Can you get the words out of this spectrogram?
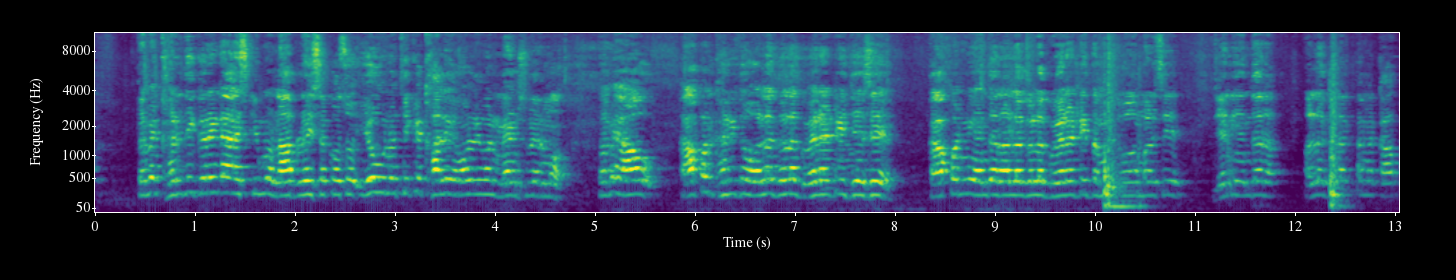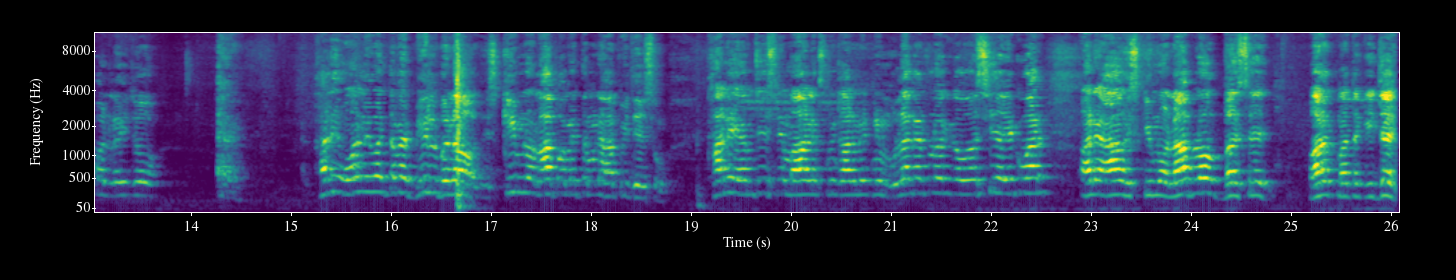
તમે ખરીદી કરીને આ સ્કીમનો લાભ લઈ શકો છો. એવું નથી કે ખાલી ઓનલી વન મેન્સ વેરમાં તમે આવો, કાપડ ખરીદો, અલગ અલગ વેરાયટી જે છે, કાપડની અંદર અલગ અલગ વેરાયટી તમને જોવા મળશે. જેની અંદર અલગ અલગ તમે કાપડ લઈ જાઓ. ખાલી ઓનલી વન તમે બિલ બનાવો સ્કીમનો લાભ અમે તમને આપી દઈશું. ખાલી એમજી શ્રી મહાલક્ષ્મી ગાર્મેન્ટની મુલાકાત લો અવશ્ય એકવાર અને આ સ્કીમનો લાભ લો બસ. ભારત માતા કી જય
